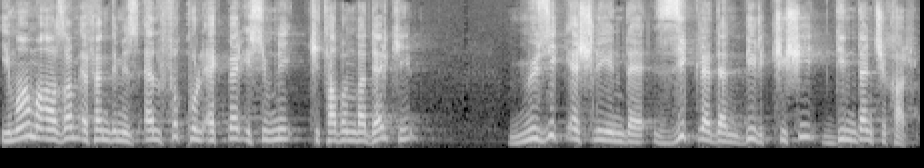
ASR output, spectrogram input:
İmam-ı Azam Efendimiz El Fıkhul Ekber isimli kitabında der ki, müzik eşliğinde zikreden bir kişi dinden çıkar.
